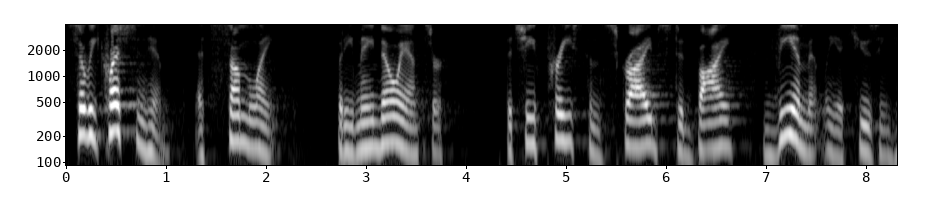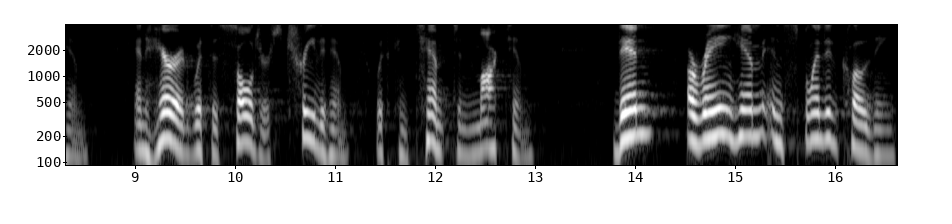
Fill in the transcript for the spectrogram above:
So he questioned him at some length, but he made no answer. The chief priests and the scribes stood by, vehemently accusing him. And Herod, with his soldiers, treated him with contempt and mocked him. Then, arraying him in splendid clothing,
